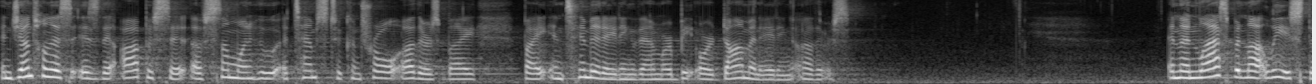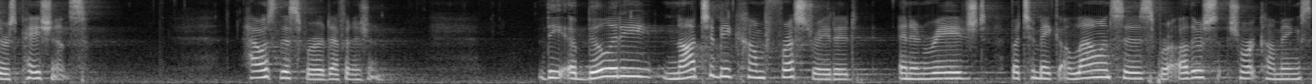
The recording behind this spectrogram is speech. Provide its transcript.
And gentleness is the opposite of someone who attempts to control others by, by intimidating them or, be, or dominating others. And then, last but not least, there's patience. How is this for a definition? the ability not to become frustrated and enraged, but to make allowances for others' shortcomings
